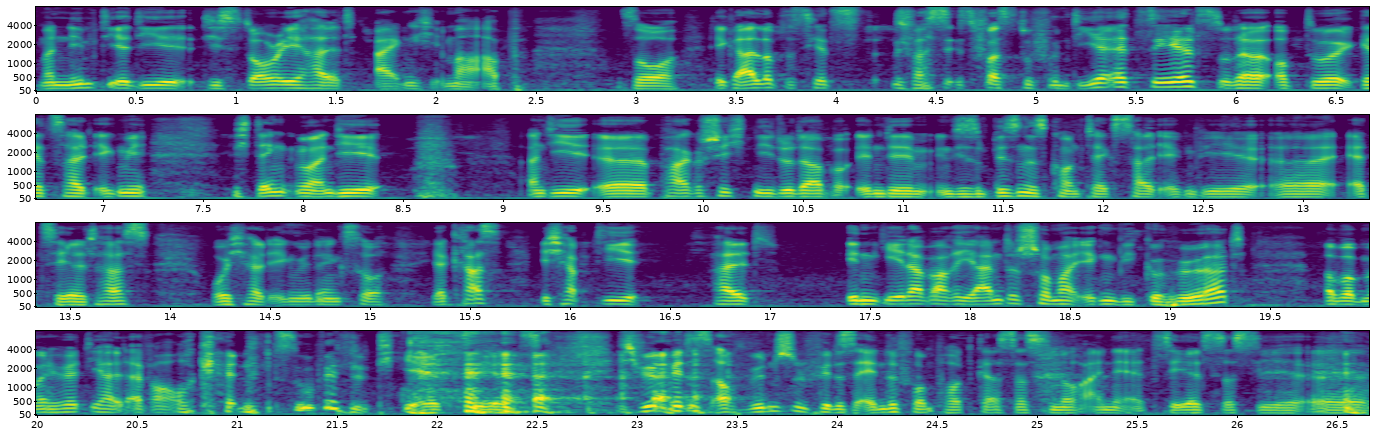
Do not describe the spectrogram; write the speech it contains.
man nimmt dir die, die Story halt eigentlich immer ab. So, egal ob das jetzt was ist, was du von dir erzählst oder ob du jetzt halt irgendwie, ich denke nur an die an die äh, paar Geschichten, die du da in, dem, in diesem Business-Kontext halt irgendwie äh, erzählt hast, wo ich halt irgendwie denke so, ja krass, ich habe die halt in jeder Variante schon mal irgendwie gehört, aber man hört die halt einfach auch gerne zu, wenn du die erzählst. ich würde mir das auch wünschen für das Ende vom Podcast, dass du noch eine erzählst, dass die äh,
